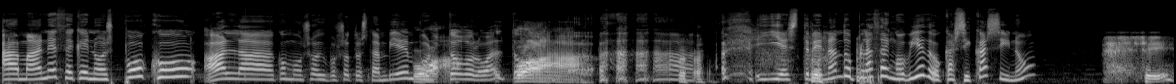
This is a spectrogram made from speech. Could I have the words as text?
amanece que no es poco. ¡Hala! como sois vosotros también, por Buah. todo lo alto. Y estrenando plaza en Oviedo, casi casi, ¿no? Sí,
